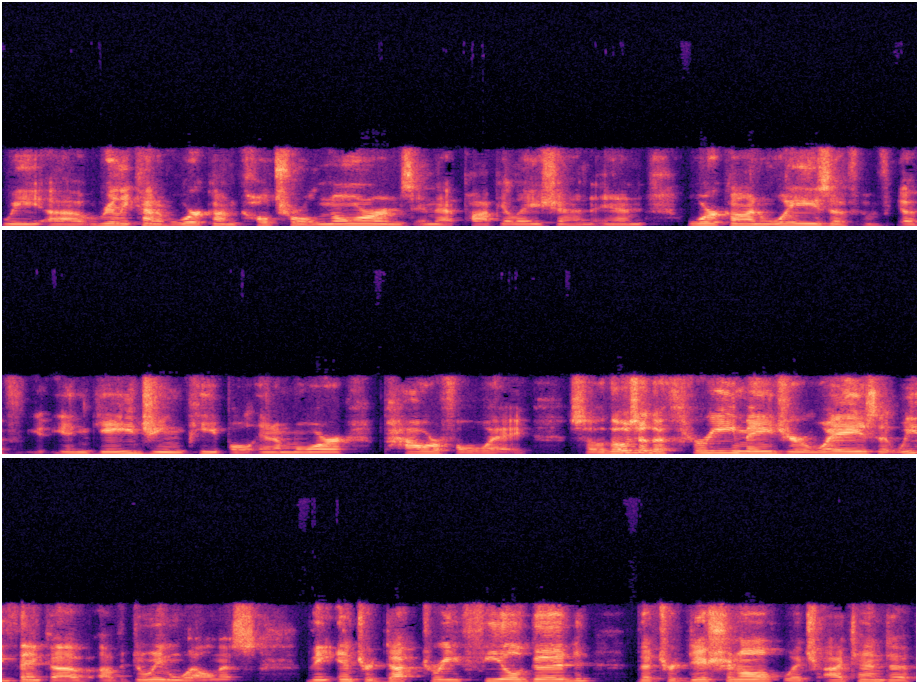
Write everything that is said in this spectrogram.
we uh, really kind of work on cultural norms in that population and work on ways of, of, of engaging people in a more powerful way. So those are the three major ways that we think of of doing wellness. The introductory feel good, the traditional, which I tend to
